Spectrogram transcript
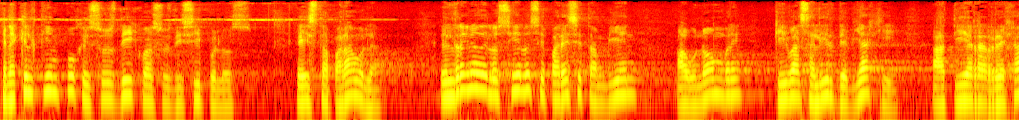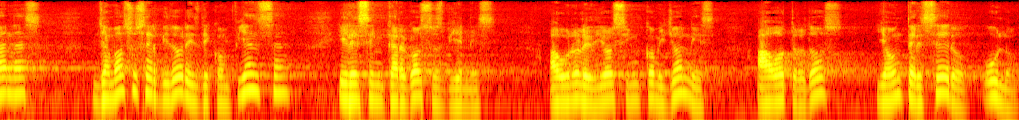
En aquel tiempo Jesús dijo a sus discípulos esta parábola. El reino de los cielos se parece también a un hombre que iba a salir de viaje a tierras lejanas, llamó a sus servidores de confianza y les encargó sus bienes. A uno le dio cinco millones, a otro dos y a un tercero uno,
